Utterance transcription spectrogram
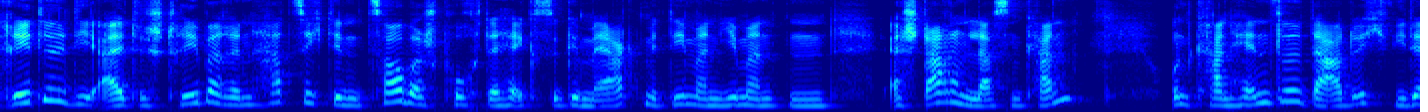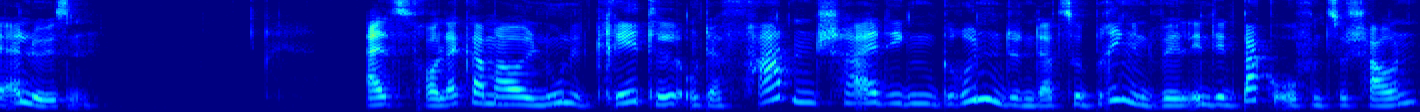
Gretel, die alte Streberin, hat sich den Zauberspruch der Hexe gemerkt, mit dem man jemanden erstarren lassen kann und kann Hänsel dadurch wieder erlösen. Als Frau Leckermaul nun Gretel unter fadenscheidigen Gründen dazu bringen will, in den Backofen zu schauen,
